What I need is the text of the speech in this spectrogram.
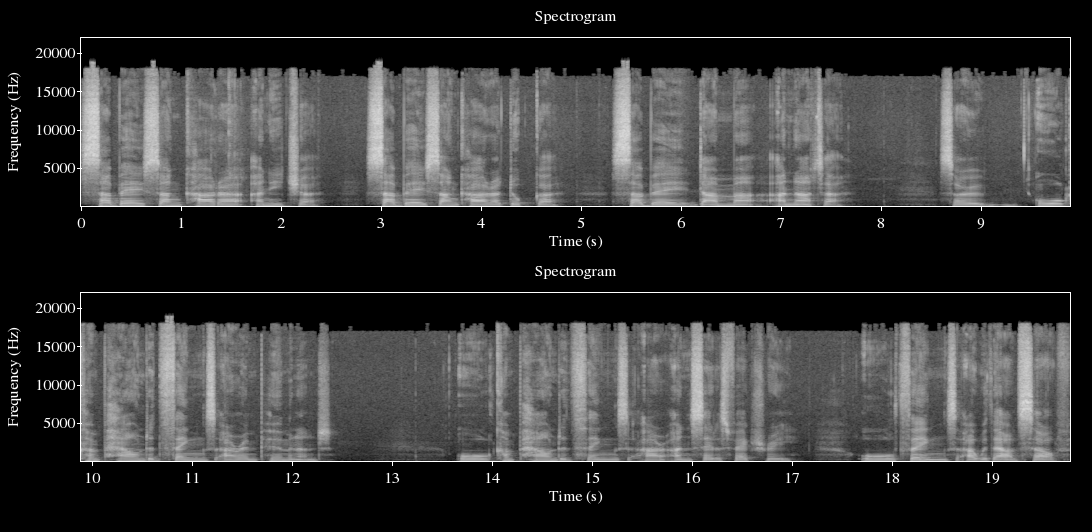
sabbe sankhara anicca sabbe sankhara dukkha sabbe dhamma anatta so all compounded things are impermanent all compounded things are unsatisfactory all things are without self.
